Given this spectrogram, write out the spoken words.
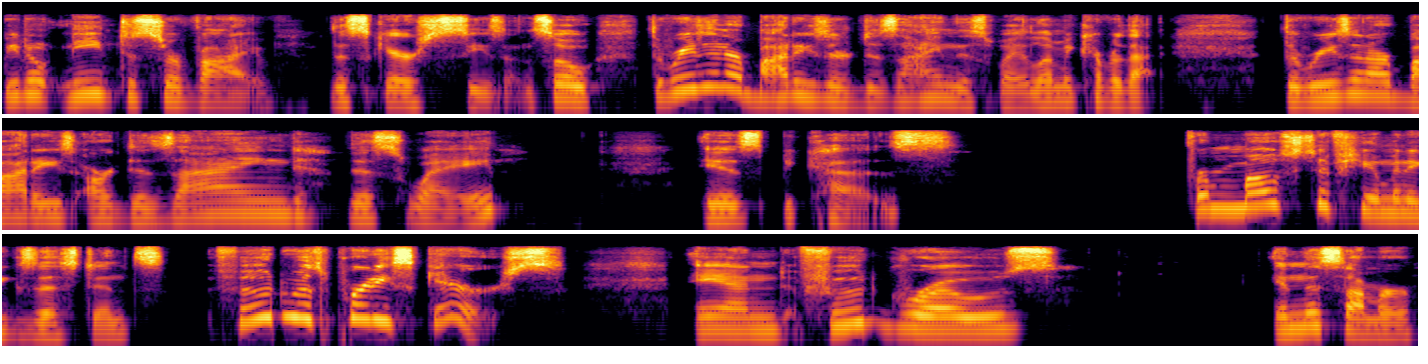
we don't need to survive the scarce season. So, the reason our bodies are designed this way, let me cover that. The reason our bodies are designed this way is because for most of human existence, food was pretty scarce. And food grows in the summer.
